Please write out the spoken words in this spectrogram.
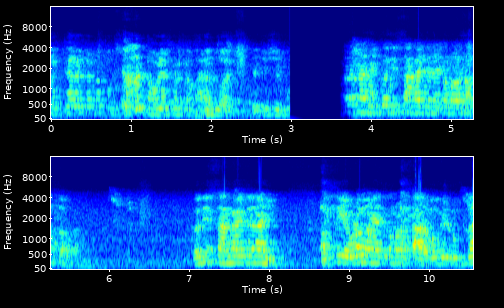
कथ्या रंगाचा पक्ष कावळ्यासारखा भारद्वाज त्याची शेपू कधीच सांगायचं नाही का मला होता कधीच सांगायचं नाही. फक्त एवढं म्हणायचं का मला तार वगैरे लुटला?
